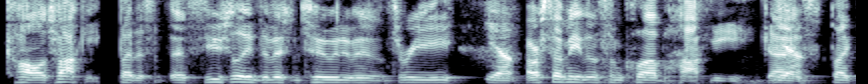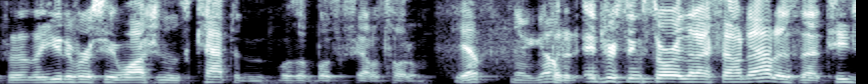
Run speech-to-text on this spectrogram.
college hockey, but it's, it's usually Division two, Division three, Yep. or some even some club hockey guys. Like the, the University of Washington's captain was a, was a Seattle Totem. Yep. There you go. But an interesting story that I found out is that TJ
